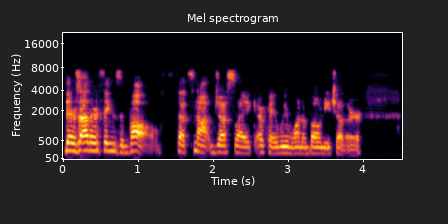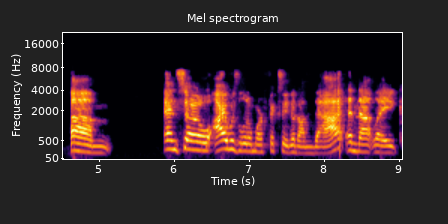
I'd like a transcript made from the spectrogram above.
there's other things involved. That's not just like, okay, we want to bone each other. Um, and so I was a little more fixated on that and that like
